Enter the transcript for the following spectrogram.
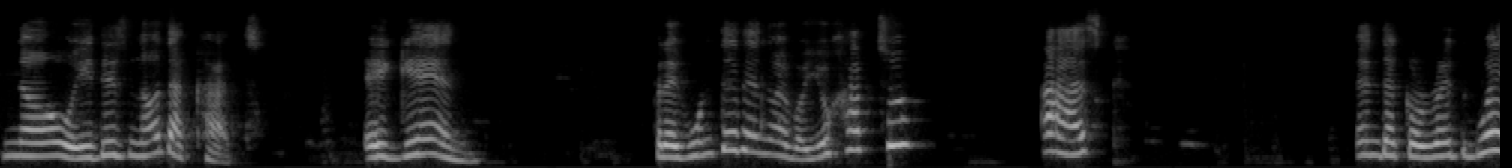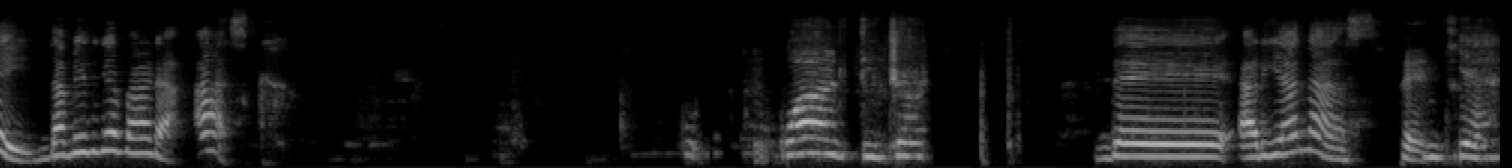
No, it is not a cat. Again, pregunte de nuevo. You have to ask in the correct way. David Guevara, ask. ¿Cuál, teacher? The Ariana's pet. Yeah.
